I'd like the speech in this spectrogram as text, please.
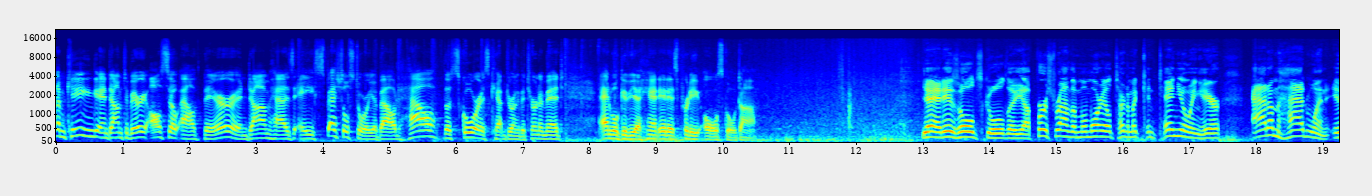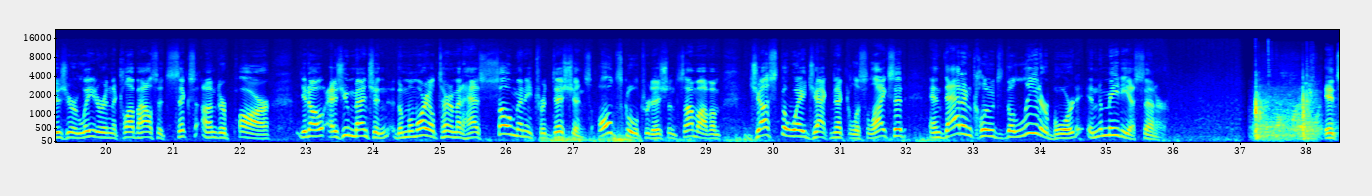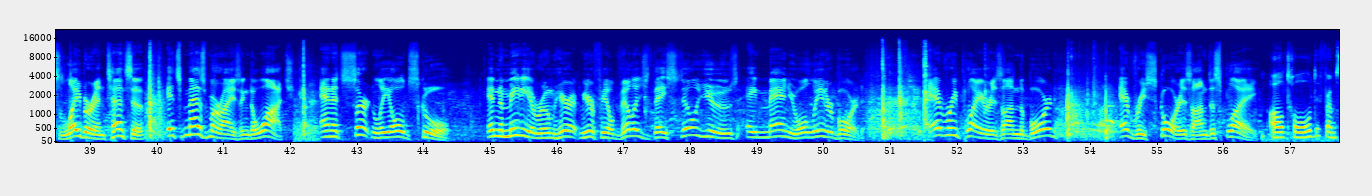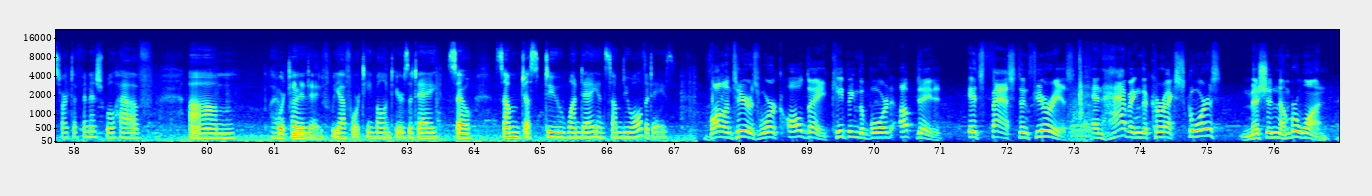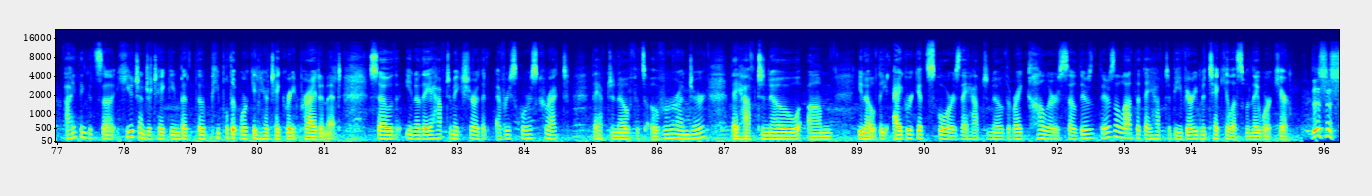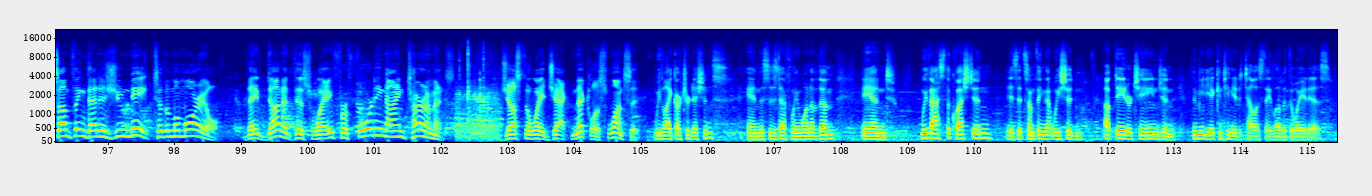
Adam King and Dom Tiberi also out there, and Dom has a special story about how the score is kept during the tournament, and we'll give you a hint, it is pretty old school, Dom. Yeah, it is old school. The uh, first round of the Memorial Tournament continuing here. Adam Hadwin is your leader in the clubhouse at six under par. You know, as you mentioned, the Memorial Tournament has so many traditions, old school traditions, some of them, just the way Jack Nicklaus likes it, and that includes the leaderboard in the Media Center. It's labor intensive, it's mesmerizing to watch, and it's certainly old school. In the media room here at Muirfield Village, they still use a manual leaderboard. Every player is on the board. Every score is on display. All told, from start to finish, we'll have um, 14 a day. Yeah, 14 volunteers a day. So some just do one day and some do all the days. Volunteers work all day keeping the board updated. It's fast and furious. And having the correct scores, mission number one. I think it's a huge undertaking, but the people that work in here take great pride in it. So, you know, they have to make sure that every score is correct. They have to know if it's over or under. They have to know, um, you know, the aggregate scores. They have to know the right colors. So there's there's a lot that they have to be very meticulous when they work here. This is something that is unique to the memorial. They've done it this way for 49 tournaments, just the way Jack Nicklaus wants it. We like our traditions and this is definitely one of them. And we've asked the question, is it something that we should update or change? And the media continue to tell us they love it the way it is.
